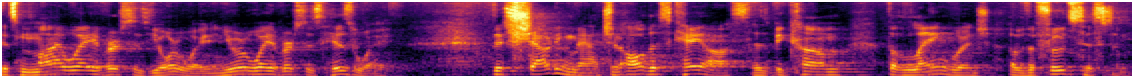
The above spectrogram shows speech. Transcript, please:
It's my way versus your way, and your way versus his way. This shouting match and all this chaos has become the language of the food system.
